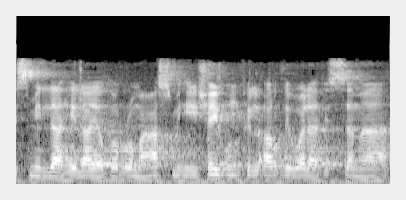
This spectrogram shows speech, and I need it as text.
بسم الله لا يضر مع اسمه شيء في الأرض ولا في السماء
